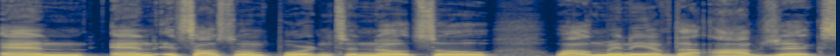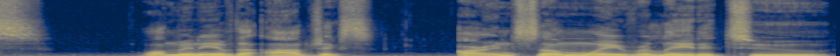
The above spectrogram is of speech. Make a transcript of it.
and and it's also important to note. So while many of the objects, while many of the objects are in some way related to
